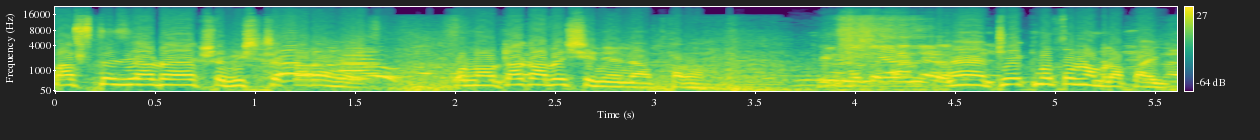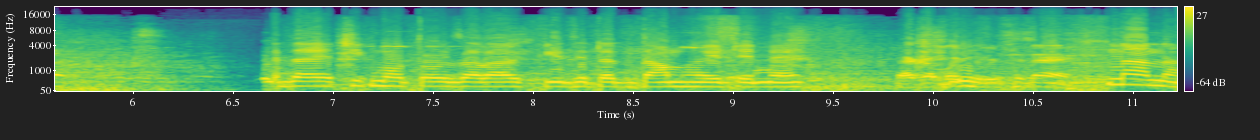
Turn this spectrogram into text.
পাঁচ কেজি আটা একশো বিশ টাকা রাখে কোনো টাকা বেশি নেই না তারা হ্যাঁ ঠিক মতন আমরা পাই। দেয় ঠিক মতো যারা কি যেটা দাম হয় এটা নেয়। টাকা পয়সা বেশি নেয়? না না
